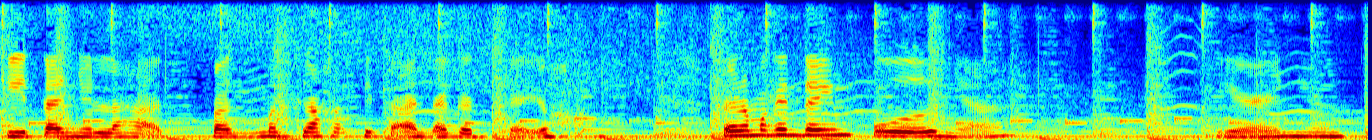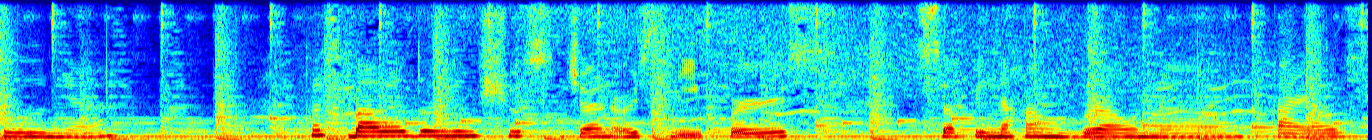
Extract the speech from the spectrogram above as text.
Kita nyo lahat. Pag magkakakitaan agad kayo. pero maganda yung pool niya. Yan, yung pool niya. Tapos, bawal daw yung shoes dyan or slippers sa pinakang brown na tiles.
